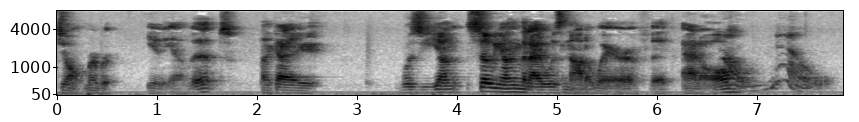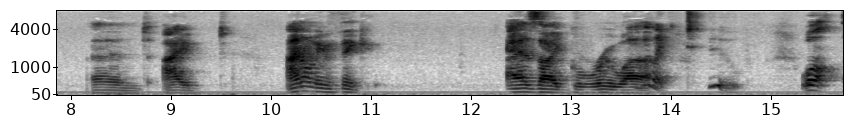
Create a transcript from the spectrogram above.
don't remember any of it. Like I was young, so young that I was not aware of it at all. Oh no. and I, I don't even think as I grew up. like two. well,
